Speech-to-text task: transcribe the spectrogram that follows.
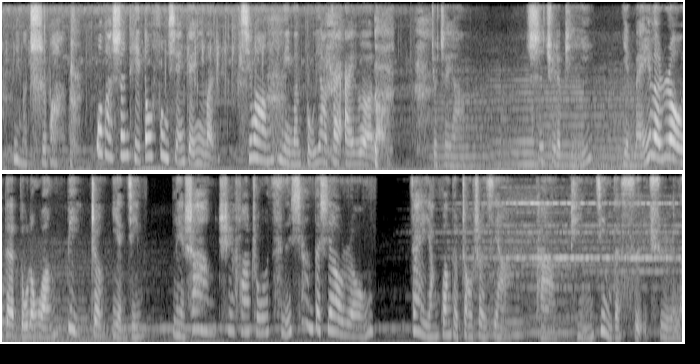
你们吃吧，我把身体都奉献给你们，希望你们不要再挨饿了。就这样，失去了皮，也没了肉的毒龙王闭着眼睛，脸上却发出慈祥的笑容。在阳光的照射下，他平静地死去了。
